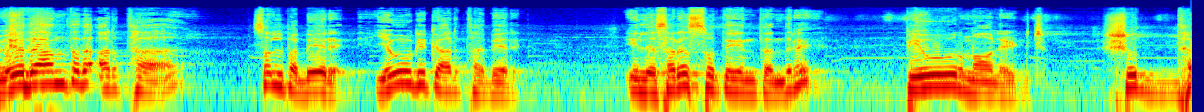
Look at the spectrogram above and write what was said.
ವೇದಾಂತದ ಅರ್ಥ ಸ್ವಲ್ಪ ಬೇರೆ, ಯೌಗಿಕ ಅರ್ಥ ಬೇರೆ. ಇಲ್ಲಿ ಸರಸ್ವತಿ ಅಂತಂದರೆ ಪ್ಯೂರ್ ನಾಲೆಡ್ಜ್, ಶುದ್ಧ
